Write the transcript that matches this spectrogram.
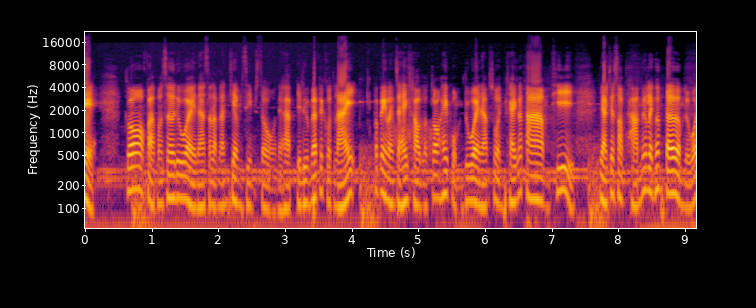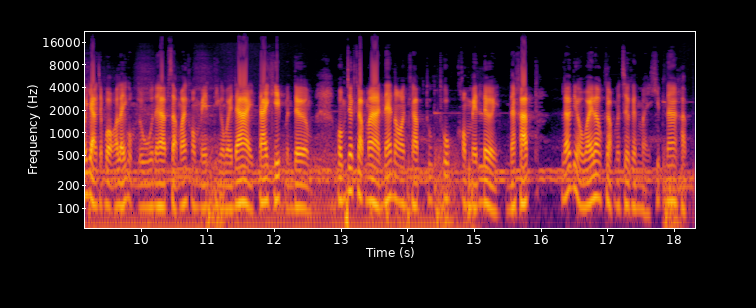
ก็ฝากสปอนเซอร์ด้วยนะสำหรับร้านเกมซิมโซนะครับอย่าลืมแวะไปกดไลค์เพื่อเป็นกำลังใจให้เขาแล้วก็ให้ผมด้วยนะครับส่วนใครก็ตามที่อยากจะสอบถามเรื่องอะไรเพิ่มเติม หรือว่าอยากจะบอกอะไรผมรู้นะครับสามารถคอมเมนต์ทิ้งเอาไว้ได้ใต้คลิปเหมือนเดิม ผมจะกลับมาแน่นอนครับทุกๆคอมเมนต์เลยนะครับ แล้วเดี๋ยวไว้เรากลับมาเจอกันใหม่คลิปหน้าครับ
